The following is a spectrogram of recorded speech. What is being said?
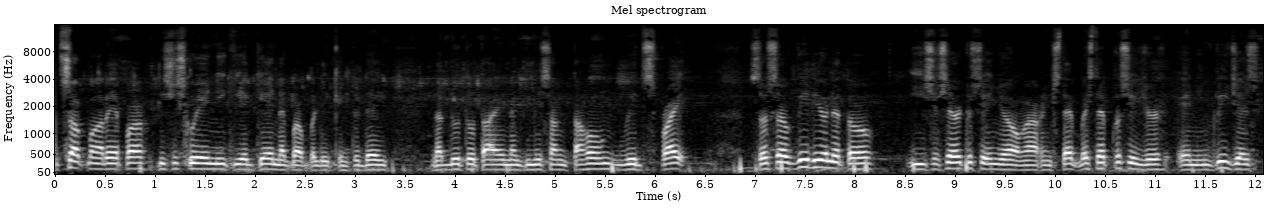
What's up mga repa? This is Kuya Nikki again, nagbabalikin today. Nagluto tayo ng ginisang tahong with Sprite. So sa video na to, i-share ko sa inyo ang aking step-by-step -step procedure and ingredients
